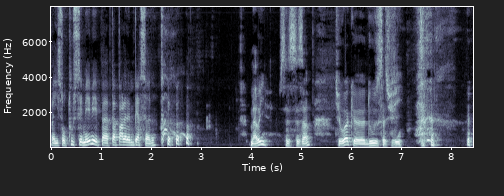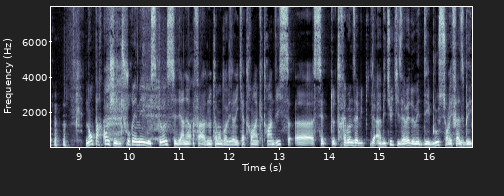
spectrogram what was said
bah, ils sont tous aimés mais pas, pas par la même personne. bah oui, c'est ça. Tu vois que 12 ça suffit. non, par contre, j'ai toujours aimé les Stones ces dernières, enfin notamment dans les années 80-90, euh, cette très bonne habitude qu'ils avaient de mettre des blues sur les phases B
